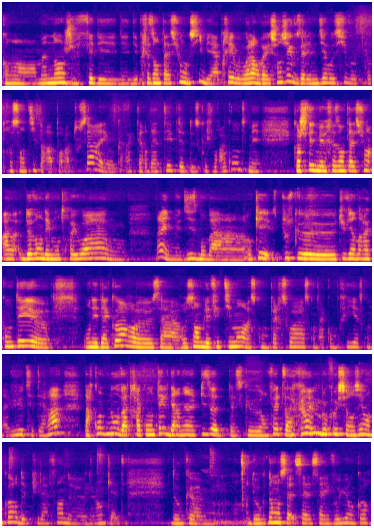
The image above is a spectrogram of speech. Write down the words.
quand maintenant je fais des, des, présentations aussi, mais après, voilà, on va échanger. Vous allez me dire aussi votre, votre ressenti par rapport à tout ça et au caractère daté peut-être de ce que je vous raconte. Mais quand je fais mes présentations devant des Montreuillois, ou, ils me disent bon bah ok tout ce que tu viens de raconter euh, on est d'accord euh, ça ressemble effectivement à ce qu'on perçoit à ce qu'on a compris à ce qu'on a vu etc par contre nous on va te raconter le dernier épisode parce que en fait ça a quand même beaucoup changé encore depuis la fin de, l'enquête donc, euh, donc non, ça, ça, évolue encore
